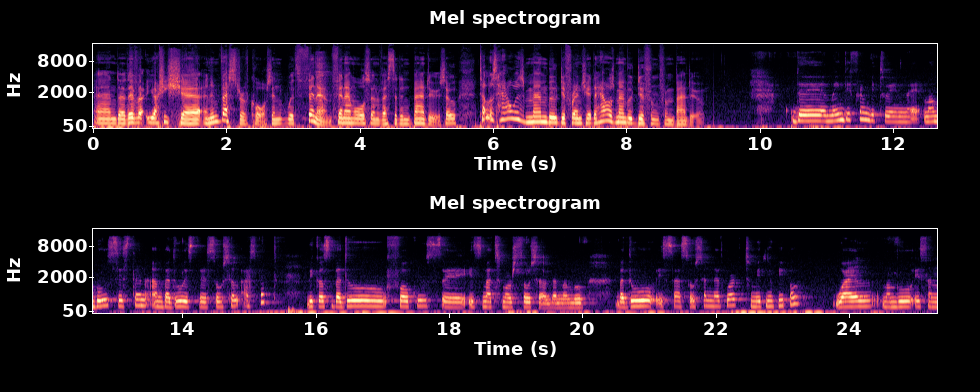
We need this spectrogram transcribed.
and uh, they've you actually share an investor, of course, in with Finam. Finam also invested in Badoo. So tell us how is Mamboo differentiated? How is Mamboo different from Badoo? The main difference between uh, Mamboo system and Badoo is the social aspect because Badoo focus uh, is much more social than Mamboo. Badoo is a social network to meet new people, while Mamboo is an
